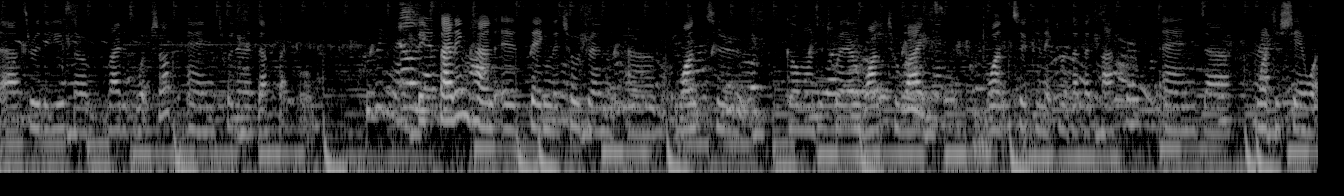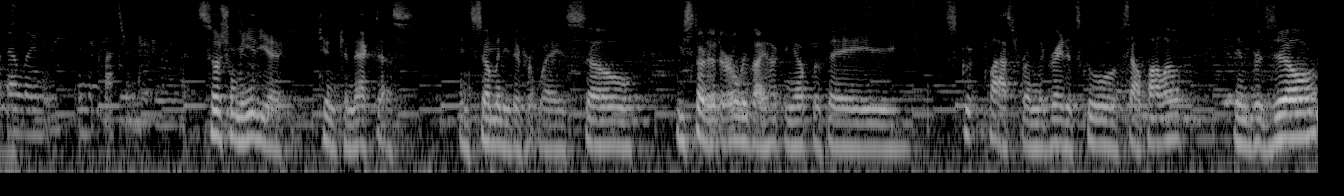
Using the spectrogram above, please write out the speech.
uh, through the use of Writers Workshop and Twitter as our platform. The exciting part is seeing the children um, want to go onto Twitter, want to write, want to connect with other classes, and uh, want to share what they're learning in the classroom. Social media can connect us in so many different ways. So we started early by hooking up with a class from the graded school of Sao Paulo in Brazil,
